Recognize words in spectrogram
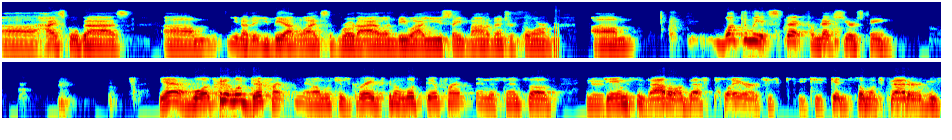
uh, high school guys. Um, you know that you beat out the likes of Rhode Island, BYU, St. Bonaventure for them. Um, what can we expect from next year's team? Yeah, well, it's going to look different, you know, which is great. It's going to look different in the sense of, you know, Jamison Battle, our best player, just he's just getting so much better. And he's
